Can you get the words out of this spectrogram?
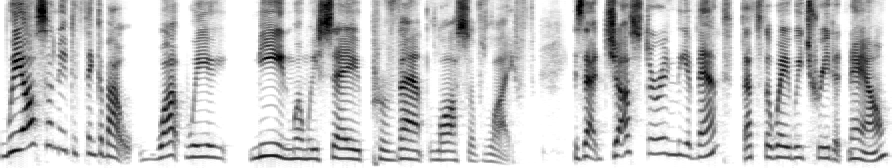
We also need to think about what we mean when we say prevent loss of life. Is that just during the event? That's the way we treat it now.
